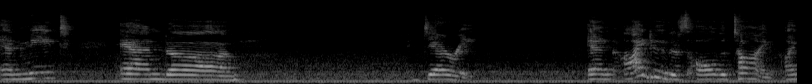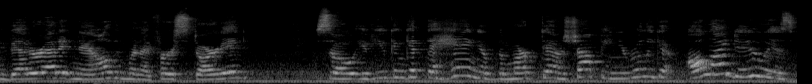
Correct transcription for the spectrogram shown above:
and meat and uh, dairy. And I do this all the time. I'm better at it now than when I first started. So if you can get the hang of the markdown shopping, you really get, all I do is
